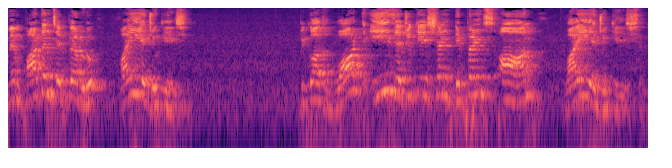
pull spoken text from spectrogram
మేము పాఠం చెప్పేప్పుడు why education because what is education depends on why education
